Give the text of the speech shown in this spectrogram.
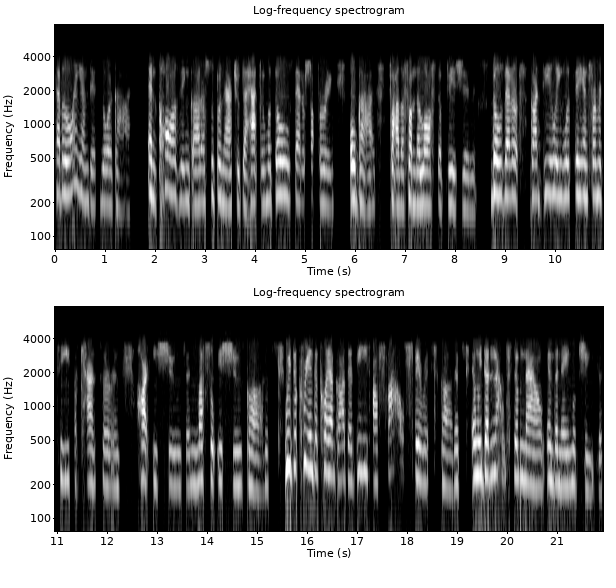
have landed, Lord God and causing, God, a supernatural to happen with those that are suffering, oh God, Father, from the loss of vision, those that are, God, dealing with the infirmities of cancer and heart issues and muscle issues, God. We decree and declare, God, that these are foul spirits, God, and we denounce them now in the name of Jesus.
